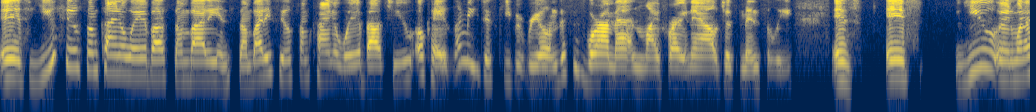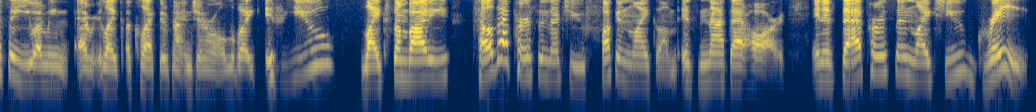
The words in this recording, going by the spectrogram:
If you feel some kind of way about somebody and somebody feels some kind of way about you, okay, let me just keep it real. And this is where I'm at in life right now, just mentally. If if you and when I say you, I mean every like a collective, not in general. Like if you like somebody, tell that person that you fucking like them. It's not that hard. And if that person likes you, great.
